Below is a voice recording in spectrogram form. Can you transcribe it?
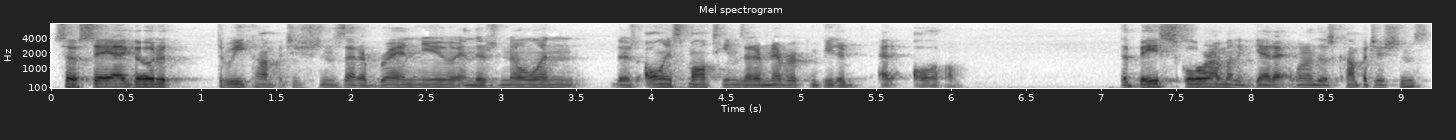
So say I go to three competitions that are brand new and there's no one there's only small teams that have never competed at all of them. The base score I'm going to get at one of those competitions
